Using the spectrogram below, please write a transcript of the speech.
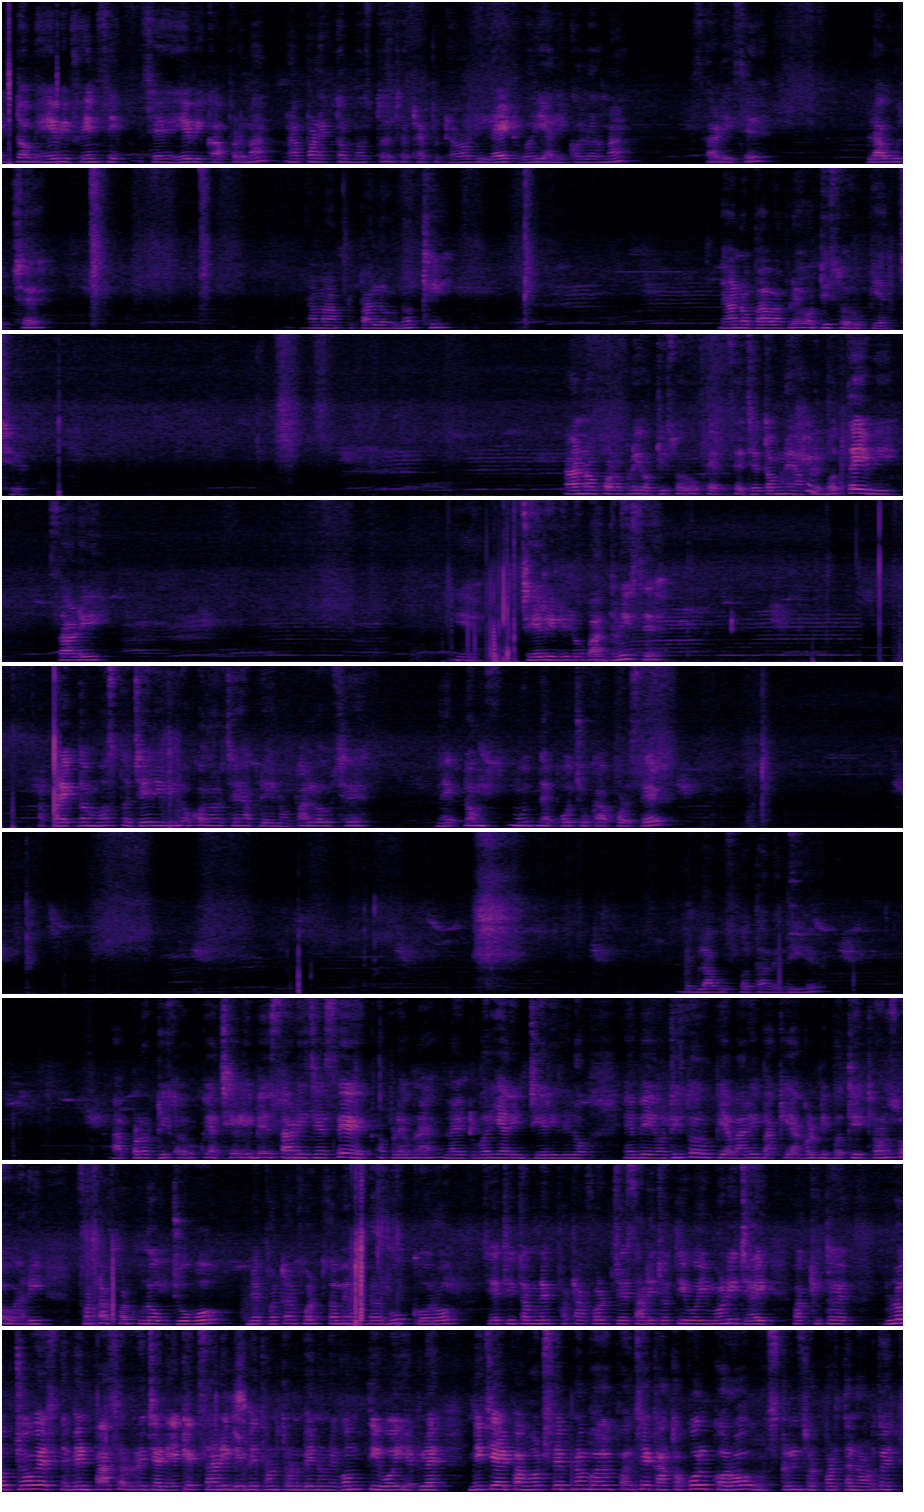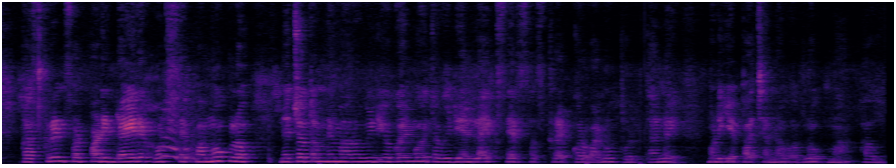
એકદમ હેવી ફેન્સી છે હેવી કાપડમાં. આ પણ એકદમ મસ્ત ચટાપટાવાળી લાઇટ વરિયાળી કલરમાં સાડી છે. બ્લાઉઝ છે. આમાં આપણે પાલવ નથી. આનો ભાવ આપણે અઢીસો રૂપિયા જ છે. આનો પણ આપણે અઢીસો રૂપિયા છે જે તમને આપણે બતાવી સાડી. એ ઝેરી લીલો બાંધણી છે. આપણે એકદમ મસ્ત ઝેરી લીલો કલર છે, આપણે એનો પાલવ છે, ને એકદમ સ્મૂથ ને પોચું કાપડ છે. બ્લાઉઝ બતાવી દઈએ. આ પણ અઢીસો રૂપિયા છેલ્લી બે સાડી જે છે, આપણે હમણાં લાઇટ વરિયાળી ઝેરી લીલો, એ બે અઢીસો રૂપિયા વાળી, બાકી આગળની બધી ત્રણસો વાળી ફટાફટ બ્લોગ જોવો ને ફટાફટ તમે ઓર્ડર બુક કરો, જેથી તમને ફટાફટ જે સાડી જોતી હોય એ મળી જાય. બાકી તો બ્લોગ જોવે જ ને બેન પાછળ રહી છે ને એક એક સાડી બે બે ત્રણ ત્રણ બેનોને ગમતી હોય એટલે નીચે આપ્યા વોટ્સએપ નંબર ઉપર છે કાં તો કોલ કરો સ્ક્રીનશોટ પાડતા ન આવડતો હોય કાં સ્ક્રીનશોટ પાડીને ડાયરેક્ટ વોટ્સએપમાં મોકલો. ને જો તમને મારો વીડિયો ગમ્યો હોય તો વિડીયોને લાઇક શેર સબસ્ક્રાઈબ કરવાનું ભૂલતા નહીં. મળીએ પાછા નવા બ્લોગમાં આવ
